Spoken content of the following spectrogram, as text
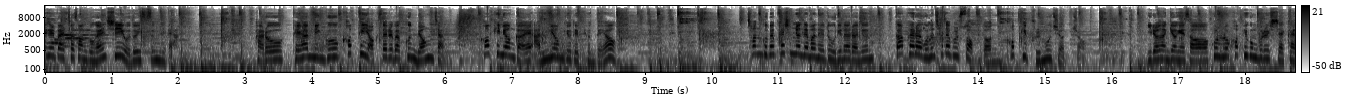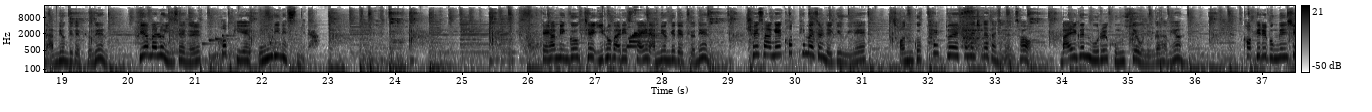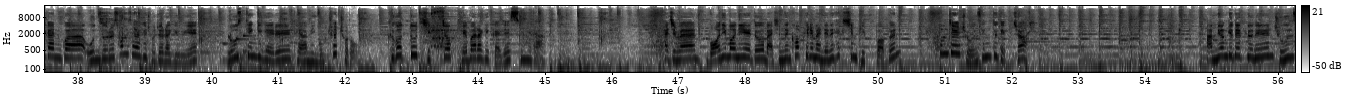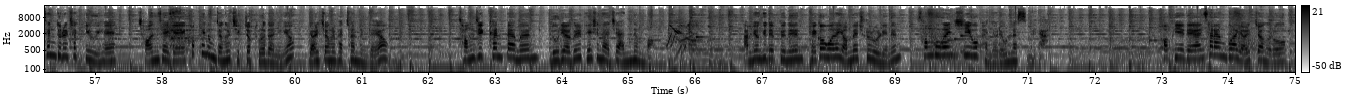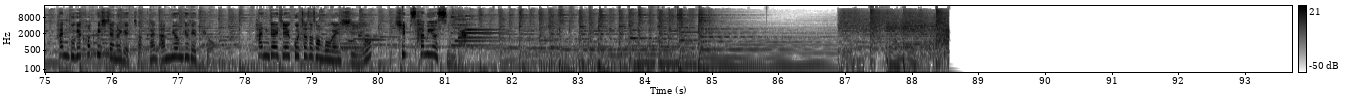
인생을 바쳐 성공한 CEO도 있습니다. 바로 대한민국 커피 역사를 바꾼 명장, 커피 명가의 안명규 대표인데요. 1980년대만 해도 우리나라는 카페라고는 찾아볼 수 없던 커피 불모지였죠. 이런 환경에서 홀로 커피 공부를 시작한 안명규 대표는 그야말로 인생을 커피에 올인했습니다. 대한민국 제1호 바리스타인 안명규 대표는 최상의 커피 맛을 내기 위해 전국 8도의 산을 찾아다니면서 맑은 물을 공수해 오는가 하면 커피를 볶는 시간과 온도를 섬세하게 조절하기 위해 로스팅 기계를 대한민국 최초로 그것도 직접 개발하기까지 했습니다. 하지만 뭐니 뭐니 해도 맛있는 커피를 만드는 핵심 비법은 품질 좋은 생두겠죠. 안명규 대표는 좋은 생두를 찾기 위해 전 세계 커피 농장을 직접 돌아다니며 열정을 바쳤는데요. 정직한 땀은 노력을 배신하지 않는 법. 안명규 대표는 100억 원의 연매출을 올리는 성공한 CEO 반열에 올랐습니다. 커피에 대한 사랑과 열정으로 한국의 커피 시장을 개척한 안명규 대표. 한 가지에 꽂혀서 성공한 CEO 13위였습니다.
